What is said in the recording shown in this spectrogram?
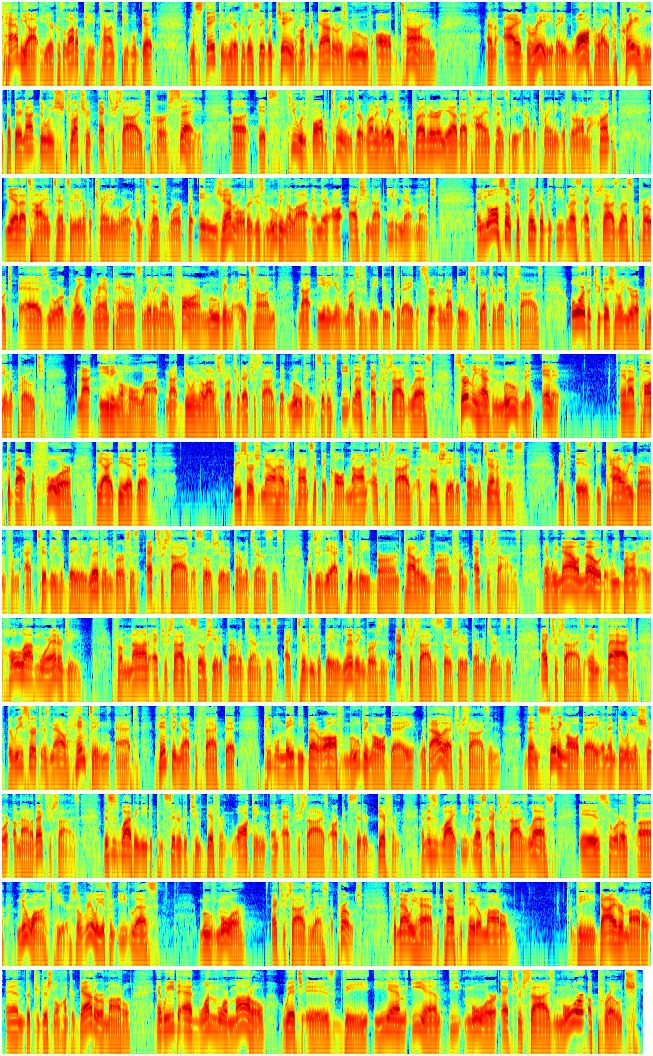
caveat here because a lot of times people get mistaken here because they say, but Jade, hunter gatherers move all the time. And I agree, they walk like crazy, but they're not doing structured exercise per se. Uh, it's few and far between. If they're running away from a predator, yeah, that's high intensity interval training. If they're on the hunt, yeah, that's high intensity interval training or intense work. But in general, they're just moving a lot and they're actually not eating that much. And you also could think of the eat less, exercise less approach as your great grandparents living on the farm, moving a ton, not eating as much as we do today, but certainly not doing structured exercise, or the traditional European approach, not eating a whole lot, not doing a lot of structured exercise, but moving. So this eat less, exercise less certainly has movement in it. And I've talked about before the idea that Research now has a concept they call non exercise associated thermogenesis, which is the calorie burn from activities of daily living versus exercise associated thermogenesis, which is the activity burn, calories burned from exercise. And we now know that we burn a whole lot more energy from non exercise associated thermogenesis, activities of daily living, versus exercise associated thermogenesis, exercise. In fact, the research is now hinting at hinting at the fact that people may be better off moving all day without exercising than sitting all day and then doing a short amount of exercise. This is why we need to consider the two different. Walking and exercise are considered different. And this is why eat less, exercise less is sort of uh, nuanced here. So, really, it's an eat less, move more, exercise less approach. So now we have the couch potato model, the dieter model and the traditional hunter gatherer model. And we need to add one more model, which is the EM EM, eat more, exercise more approach.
